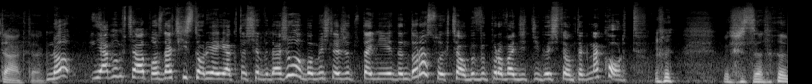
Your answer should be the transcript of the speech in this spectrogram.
Tak, tak. No, ja bym chciała poznać historię, jak to się wydarzyło, bo myślę, że tutaj nie jeden dorosły chciałby wyprowadzić Igę Świątek na kort. Wiesz co, no,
